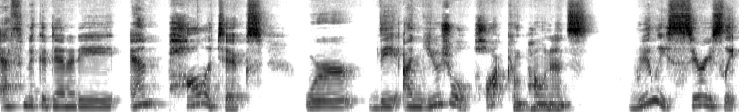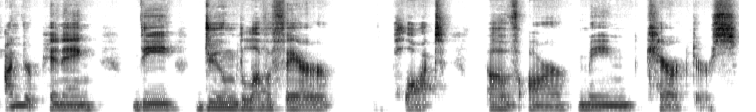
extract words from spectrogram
ethnic identity, and politics were the unusual plot components really seriously underpinning the doomed love affair plot of our main characters.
